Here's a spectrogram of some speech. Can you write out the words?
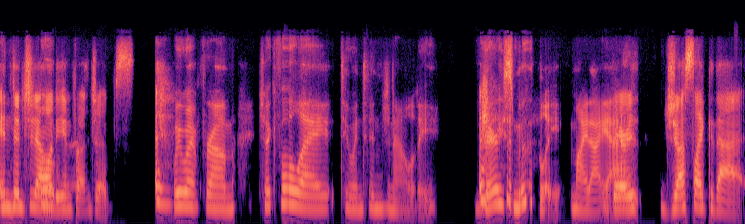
Intentionality in friendships. We went from Chick-fil-A to intentionality very smoothly, might I add. very just like that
